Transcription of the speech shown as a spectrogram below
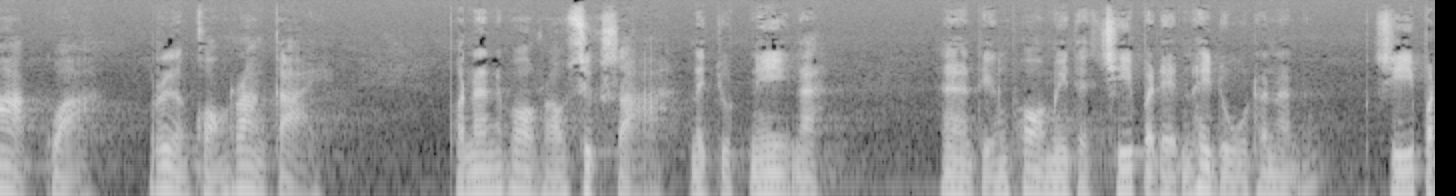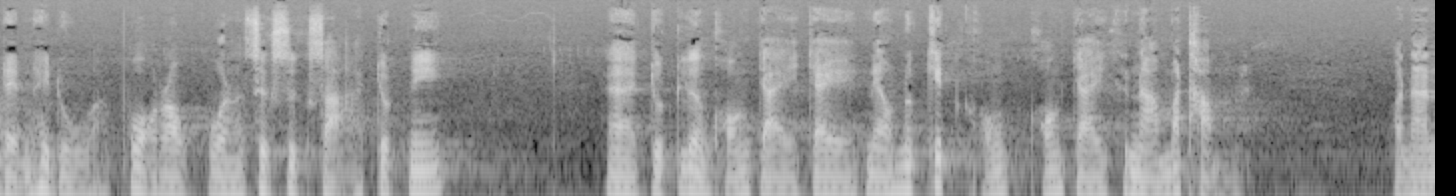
มากกว่าเรื่องของร่างกาย เพราะนั้นพวกเราศึกษาในจุดนี้นะถึงพ่อมีแต่ชี้ประเด็นให้ดูเท่านั้น ชี้ประเด็นให้ดูว่าพวกเราควรศึกศึกษาจุดนี้จุดเรื่องของใจใจแนวนึกคิดของของใจคือนามธรรม เพราะนั้น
